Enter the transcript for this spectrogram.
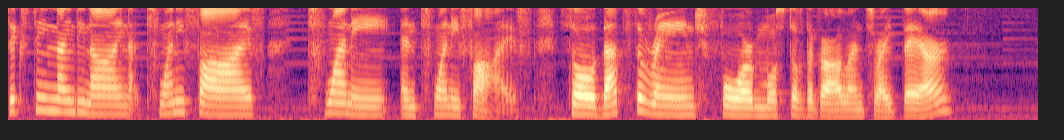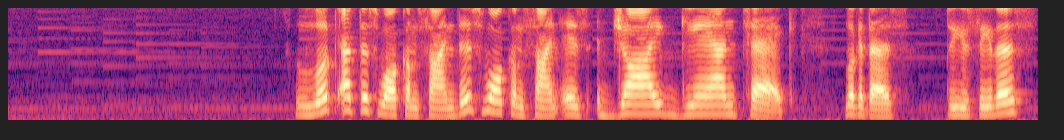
$16.99, 25 20 and 25 so that's the range for most of the garlands right there. Look at this welcome sign. This welcome sign is gigantic. Look at this. Do you see this?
